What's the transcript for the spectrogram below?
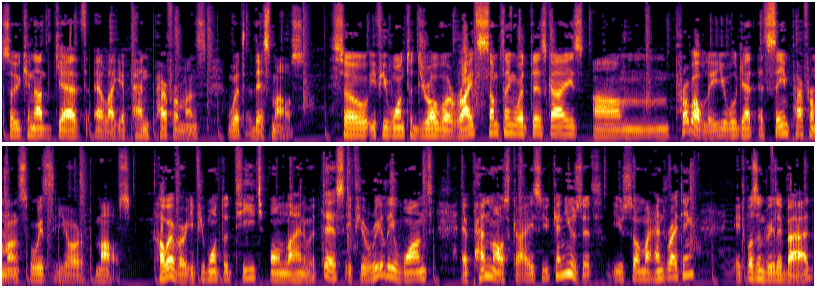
so you cannot get a, like a pen performance with this mouse. So if you want to draw or write something with this guys, um, probably you will get a same performance with your mouse. However, if you want to teach online with this, if you really want a pen mouse guys, you can use it. You saw my handwriting, it wasn't really bad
